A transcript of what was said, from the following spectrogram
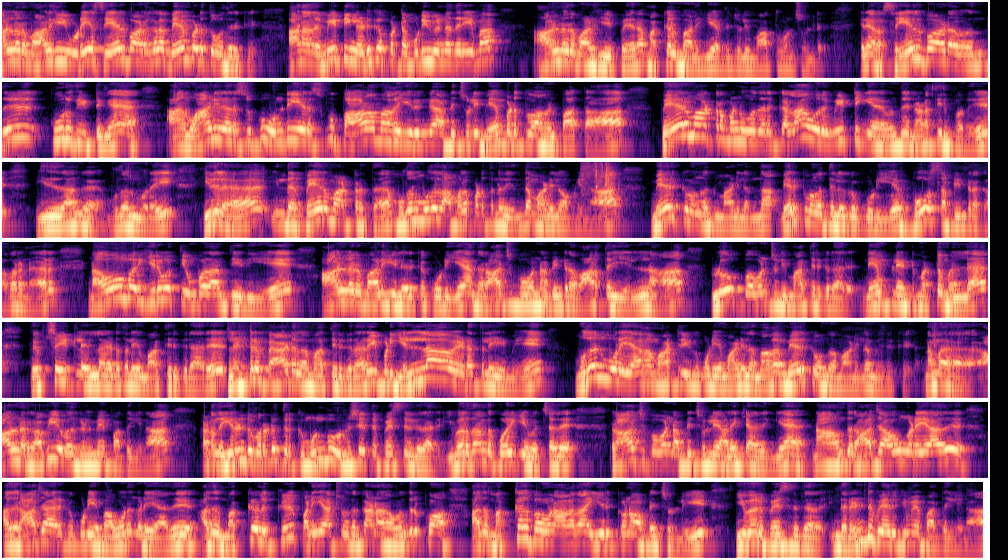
ஆளுநர் மாளிகையுடைய செயல்பாடுகளை மேம்படுத்துவதற்கு. ஆனால் அந்த மீட்டிங்கில் எடுக்கப்பட்ட முடிவு என்ன தெரியுமா? ஆளுநர் மாளிகை பெயரை மக்கள் மாளிகை அப்படின்னு சொல்லி மாற்றுவோம்னு சொல்லிட்டு. ஏன்னா செயல்பாடை வந்து கூறுதிட்டுங்க. மாநில அரசுக்கும் ஒன்றிய அரசுக்கும் பாலமாக இருங்க அப்படின்னு சொல்லி மேம்படுத்துவாங்கன்னு பார்த்தா பேர் மாற்றம் பண்ணுவதற்கெல்லாம் ஒரு மீட்டிங்கை வந்து நடத்தியிருப்பது இதுதாங்க முதல் முறை. இதில் இந்த பெயர் மாற்றத்தை முதன் முதல் அமல்படுத்தினது எந்த மாநிலம் அப்படின்னா மேற்கு வங்க மாநிலம் தான் மேற்கு வங்கத்தில் இருக்கக்கூடிய போஸ் அப்படின்ற கவர்னர் நவம்பர் இருபத்தி ஒன்பதாம் தேதியே ஆளுநர் மாளிகையில் இருக்கக்கூடிய அந்த ராஜ்பவன் அப்படின்ற வார்த்தையை எல்லாம் லோக் பவன் சொல்லி மாத்திருக்கிறாரு. நேம் பிளேட் மட்டுமல்ல வெப்சைட்ல எல்லா இடத்துலையும் மாத்திருக்கிறாரு. லெட்டர் பேடில் மாத்திருக்கிறாரு. இப்படி எல்லா இடத்துலையுமே முதன்முறையாக மாற்றியிருக்கக்கூடிய மாநிலமாக மேற்கு வங்க மாநிலம் இருக்கு. நம்ம ஆளுநர் ரவி அவர்களுமே பார்த்தீங்கன்னா கடந்த இரண்டு வருடத்திற்கு முன்பு ஒரு விஷயத்தை பேசியிருக்கிறார். இவர் தான் அந்த கோரிக்கையை வச்சதே. ராஜ்பவன் அப்படின்னு சொல்லி அழைக்காதீங்க. நான் வந்து ராஜாவும் கிடையாது அது ராஜா இருக்கக்கூடிய பவனும் கிடையாது. அது மக்களுக்கு பணியாற்றுவதற்காக நாங்கள் வந்திருக்கோம். அது மக்கள் பவனாக தான் இருக்கணும் அப்படின்னு சொல்லி இவர் பேசியிருக்காரு. இந்த ரெண்டு பேருக்குமே பார்த்தீங்கன்னா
